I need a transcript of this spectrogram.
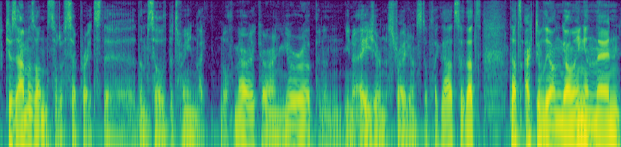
because Amazon sort of separates themselves between like North America and Europe and you know Asia and Australia and stuff like that. So that's that's actively ongoing, and then.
